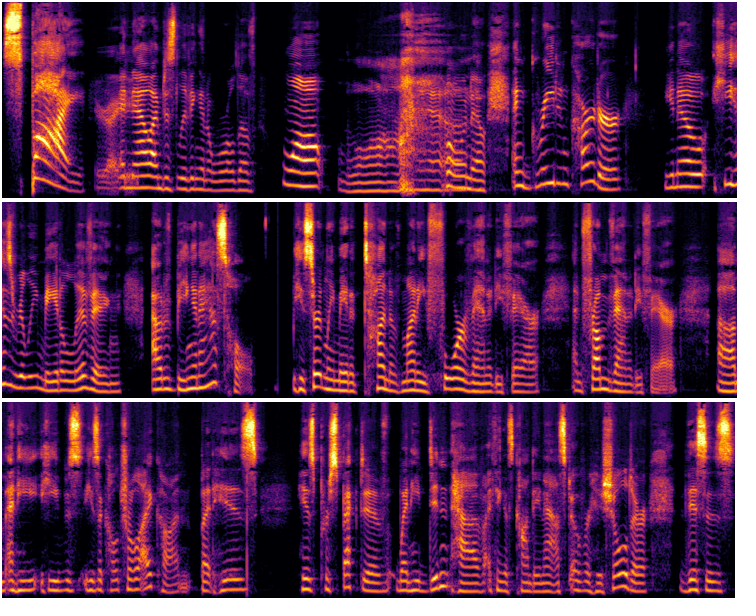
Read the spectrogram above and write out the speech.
spy," right. and now I'm just living in a world of wah wah. Yeah. Oh no! And Graydon Carter, you know, he has really made a living out of being an asshole. He's certainly made a ton of money for Vanity Fair and from Vanity Fair. Um, and he he was he's a cultural icon, but his his perspective when he didn't have, I think it's Condé Nast over his shoulder, this is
